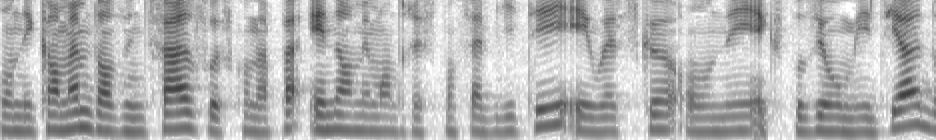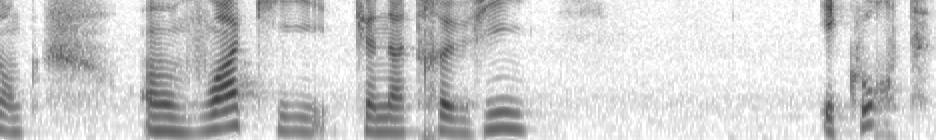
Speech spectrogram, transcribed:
on est quand même dans une phase où est-ce qu'on n'a pas énormément de responsabilités et où est-ce qu'on est exposé aux médias. Donc, on voit qui, que notre vie est courte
